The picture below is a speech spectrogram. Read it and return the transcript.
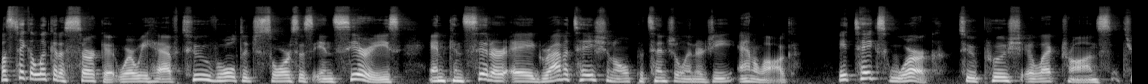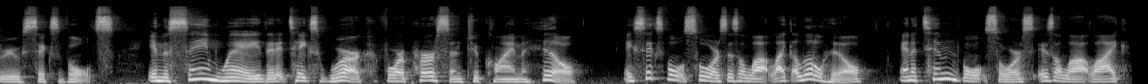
Let's take a look at a circuit where we have two voltage sources in series and consider a gravitational potential energy analog. It takes work to push electrons through 6 volts in the same way that it takes work for a person to climb a hill. A 6 volt source is a lot like a little hill, and a 10 volt source is a lot like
